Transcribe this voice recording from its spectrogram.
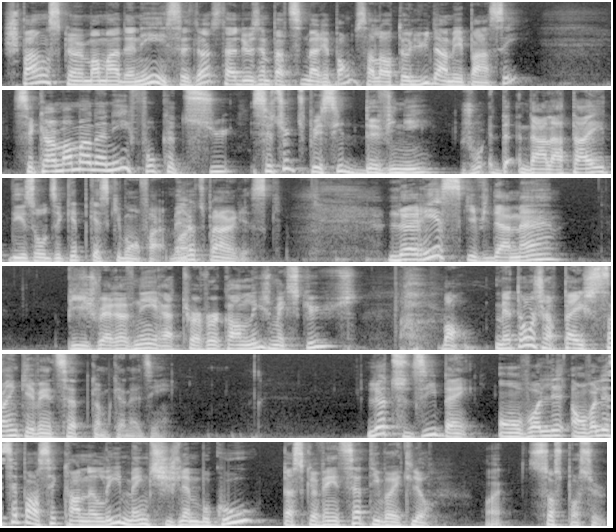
je pense qu'à un moment donné, et c'est là, c'est la deuxième partie de ma réponse, alors tu as lu dans mes pensées, c'est qu'à un moment donné, il faut que tu... C'est sûr que tu peux essayer de deviner dans la tête des autres équipes qu'est-ce qu'ils vont faire, mais là, tu prends un risque. Le risque, évidemment, puis je vais revenir à Trevor Conley, je m'excuse. Bon, mettons, je repêche 5 et 27 comme Canadien. Là, tu dis, ben, on va, la- on va laisser passer Connolly, même si je l'aime beaucoup, parce que 27, il va être là. Ouais. Ça, c'est pas sûr.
